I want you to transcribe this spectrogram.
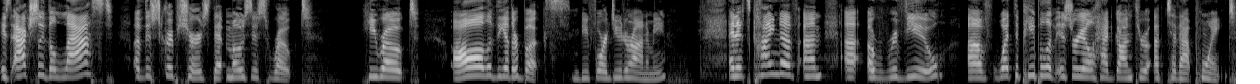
is actually the last of the scriptures that Moses wrote. He wrote all of the other books before Deuteronomy. And it's kind of um, a, a review of what the people of Israel had gone through up to that point.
